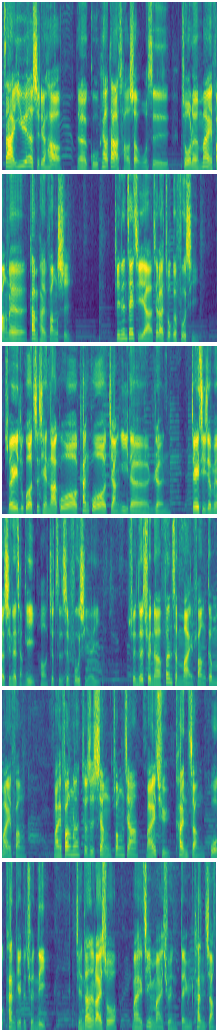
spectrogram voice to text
在一月二十六号。的股票大潮手，我是做了卖方的看盘方式。今天这一集啊，就来做个复习。所以如果之前拿过看过讲义的人，这一集就没有新的讲义哦，就只是复习而已。选择权呢，分成买方跟卖方。买方呢，就是向庄家买取看涨或看跌的权利。简单的来说，买进买权等于看涨，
